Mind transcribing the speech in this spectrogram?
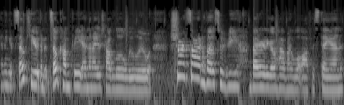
I think it's so cute, and it's so comfy, and then I just have little Lulu shorts on. I thought this would be better to go have my little office day in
